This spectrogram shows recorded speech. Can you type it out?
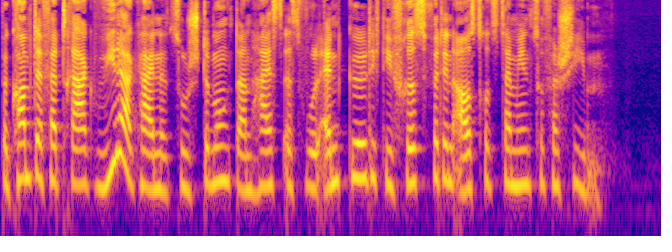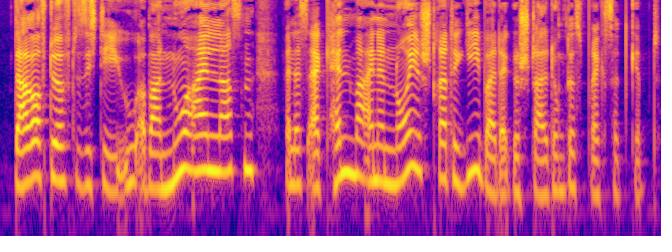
Bekommt der Vertrag wieder keine Zustimmung, dann heißt es wohl endgültig, die Frist für den Austrittstermin zu verschieben. Darauf dürfte sich die EU aber nur einlassen, wenn es erkennbar eine neue Strategie bei der Gestaltung des Brexit gibt.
